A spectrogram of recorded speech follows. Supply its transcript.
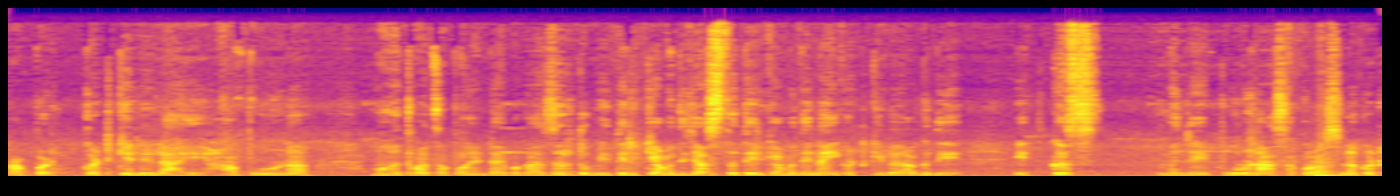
कापड कट केलेलं आहे. हा पूर्ण महत्त्वाचा पॉईंट आहे बघा. जर तुम्ही तिरक्यामध्ये जास्त तिरक्यामध्ये नाही कट केलं अगदी इतकंच म्हणजे पूर्ण असा क्रॉस न कट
